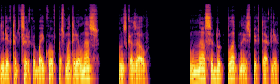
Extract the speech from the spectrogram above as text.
директор цирка Байков посмотрел нас, он сказал, «У нас идут платные спектакли.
